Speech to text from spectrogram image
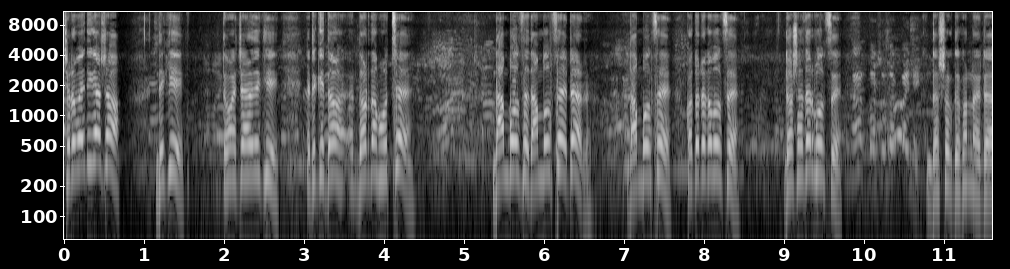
ছোট ভাই দিকে আসো। দেখি, তোমার চেহারা দেখি। এটা কি দরদাম হচ্ছে? দাম বলছে দাম বলছে এটার? দাম বলছে? কত টাকা বলছে? দশ হাজার বলছে? দর্শক, দেখুন এটা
